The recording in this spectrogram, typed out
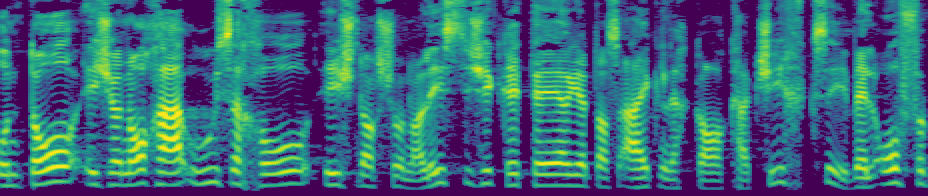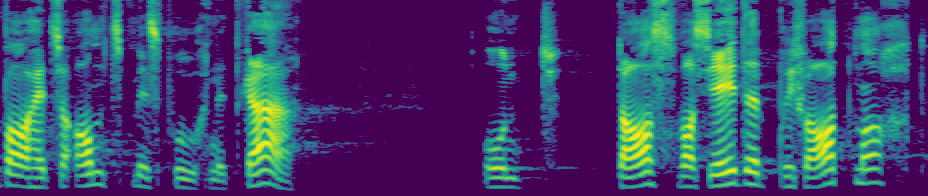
Und da ist ja nachher rausgekommen, ist nach journalistischen Kriterien, das eigentlich gar keine Geschichte war. Weil offenbar hat es einen Amtsmissbrauch nicht gegeben. Und das, was jeder privat macht,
